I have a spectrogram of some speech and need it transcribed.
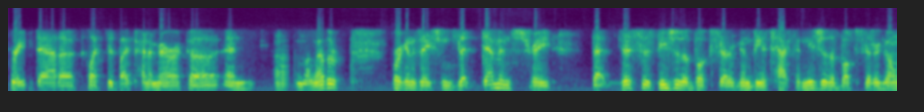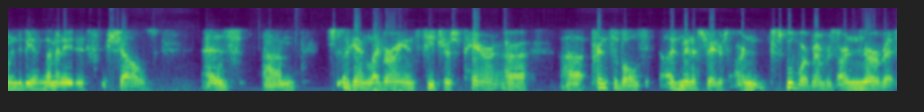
great data collected by PEN America and uh, among other organizations that demonstrate that this is these are the books that are going to be attacked, and these are the books that are going to be eliminated from shelves. As um, again, librarians, teachers, parent, uh, uh, principals, administrators, are school board members are nervous,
